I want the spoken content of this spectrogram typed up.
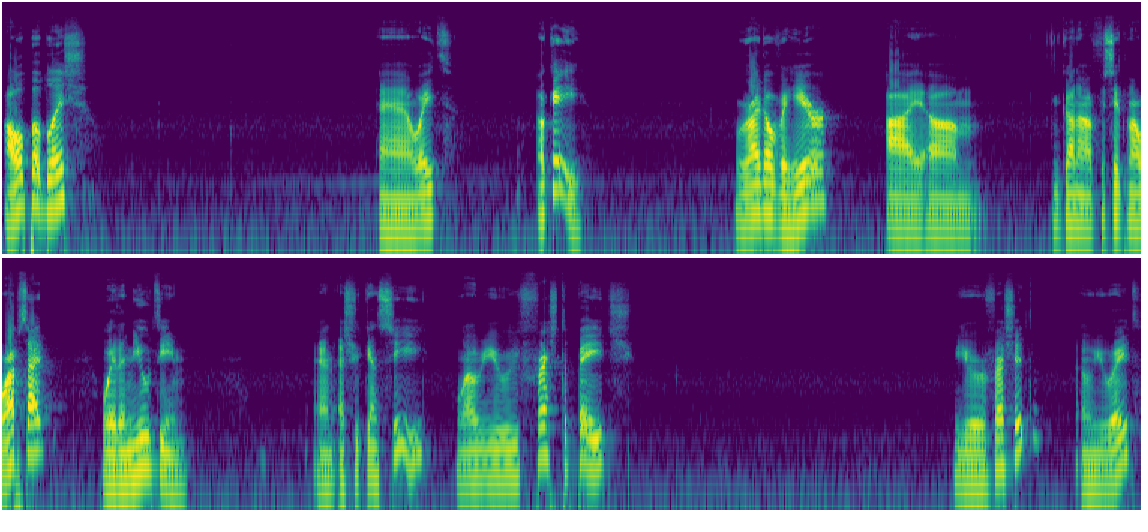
I will publish and wait. Okay. Right over here I um gonna visit my website with a new theme and as you can see when we refresh the page you refresh it and you wait.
